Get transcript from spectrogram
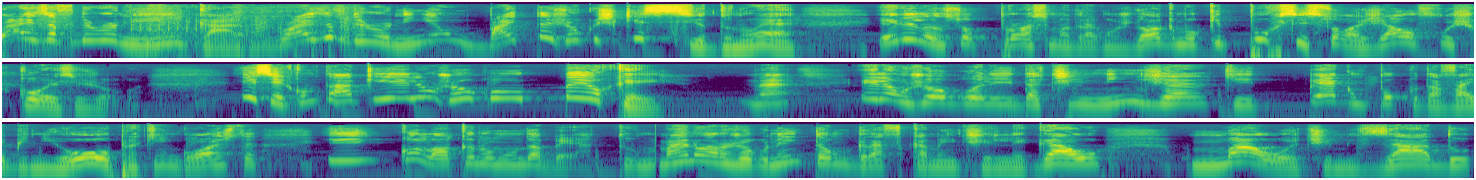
Rise of the Ronin, cara, Rise of the Ronin é um baita jogo esquecido, não é? Ele lançou próximo a Dragon's Dogma, o que por si só já ofuscou esse jogo. E sem contar que ele é um jogo bem ok, né? Ele é um jogo ali da Team Ninja que pega um pouco da vibe Nioh para quem gosta e coloca no mundo aberto. Mas não era um jogo nem tão graficamente legal, mal otimizado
